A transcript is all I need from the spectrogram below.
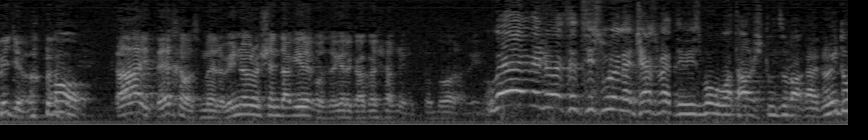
ბიჯო ო აი ეხავს მე ვინ რომ შენ დაგირეკოს ეგრე გაგაშაყინო თქო არა უგე მეჯო ესე ცისულელა ჩასმედი ვის მოვა თავში თუ ზბაღა როიტო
